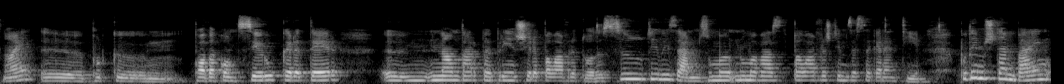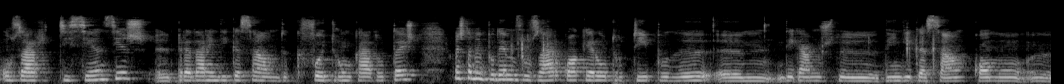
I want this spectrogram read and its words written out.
não é? Uh, porque pode acontecer o caractere uh, não dar para preencher a palavra toda. Se utilizarmos uma, numa base de palavras, temos essa garantia. Podemos também usar reticências para dar indicação de que foi truncado o texto, mas também podemos usar qualquer outro tipo de, digamos, de, de indicação, como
